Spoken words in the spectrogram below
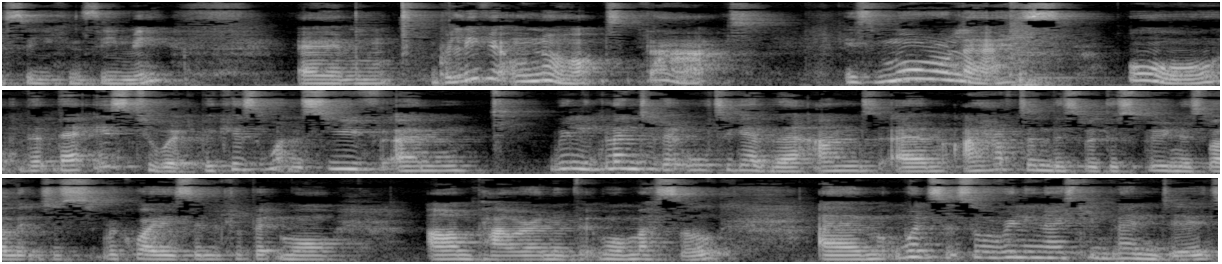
so you can see me. Um, believe it or not, that is more or less all that there is to it because once you've um, really blended it all together and um, I have done this with a spoon as well, it just requires a little bit more arm power and a bit more muscle. Um, once it's all really nicely blended,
